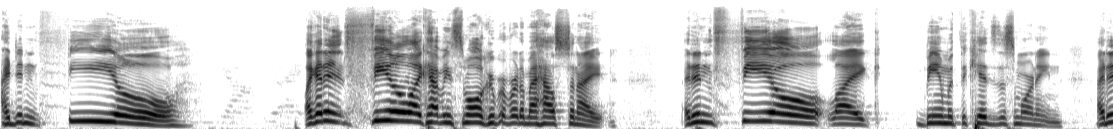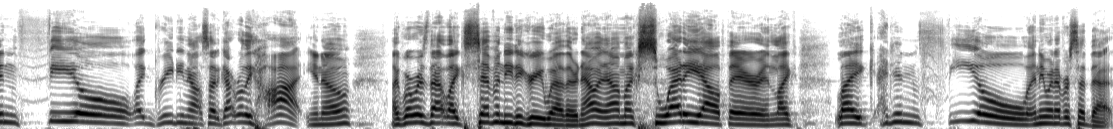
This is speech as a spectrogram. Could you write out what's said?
I didn't feel like I didn't feel like having small group over to my house tonight. I didn't feel like being with the kids this morning. I didn't feel like greeting outside. It got really hot, you know? Like where was that like 70 degree weather? Now, now I'm like sweaty out there and like like I didn't feel anyone ever said that?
